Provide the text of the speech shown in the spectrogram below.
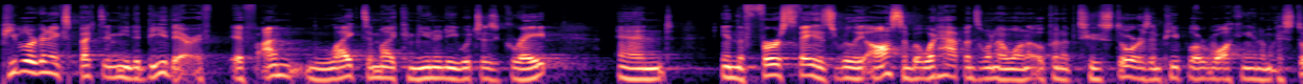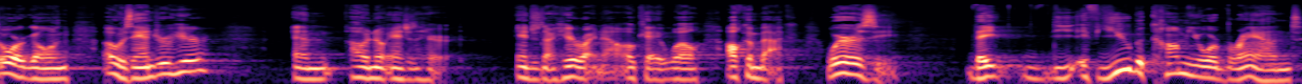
people are gonna expect me to be there. If if I'm liked in my community, which is great, and in the first phase, it's really awesome. But what happens when I want to open up two stores and people are walking into my store going, "Oh, is Andrew here?" And oh no, Andrew's here. Andrew's not here right now. Okay, well, I'll come back. Where is he? They, if you become your brand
